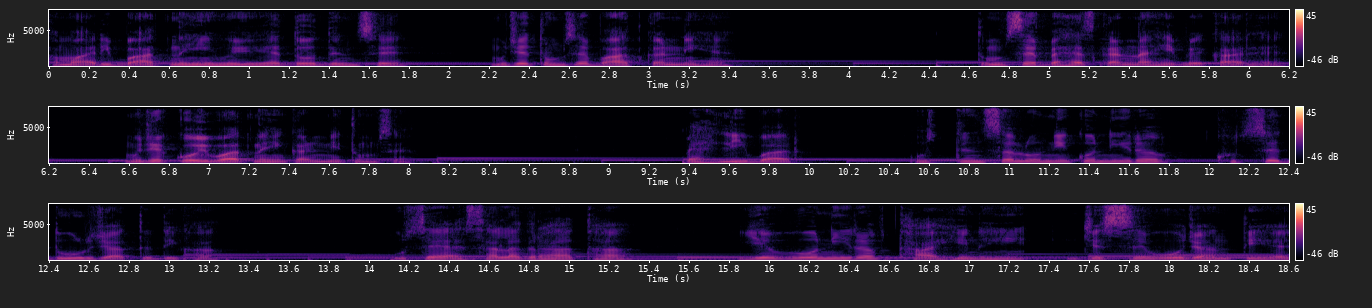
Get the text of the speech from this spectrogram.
हमारी बात नहीं हुई है दो दिन से। मुझे तुमसे बात करनी है। तुमसे बहस करना ही बेकार है। मुझे कोई बात नहीं करनी तुमसे। पहली बार उस दिन सलोनी को नीरव खुद से दूर जाते दिखा। उसे ऐसा लग रहा था, ये वो नीरव था ही नहीं जिससे वो जानती है।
